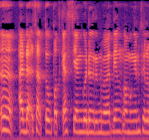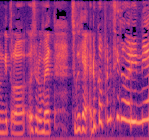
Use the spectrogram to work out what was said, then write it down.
uh, ada satu podcast yang gue dengerin banget yang ngomongin film gitu loh. Uh, seru banget. Juga kayak aduh kapan sih keluarinnya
